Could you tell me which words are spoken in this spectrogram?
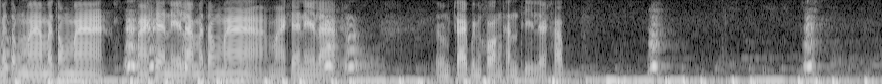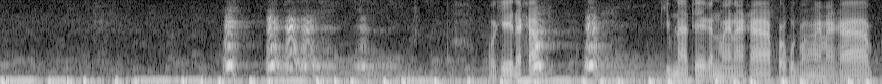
ไม่ต้องมาไม่ต้องมา มาแค่นี้ละไม่ต้องมา มาแค่นี้ละ มันกลายเป็นคลองทันทีเลยครับ โอเคนะครับ คลิปหน้าเจอกันใหม่นะครับ ขอบคุณมาก ๆ นะครับ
